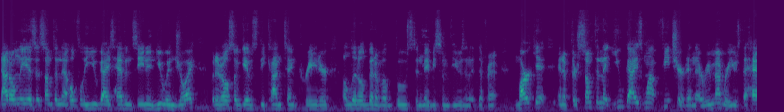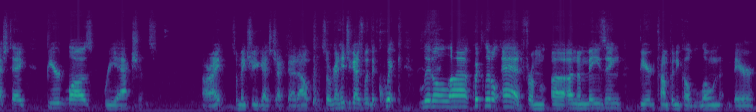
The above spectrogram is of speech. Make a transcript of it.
Not only is it something that hopefully you guys haven't seen and you enjoy, but it also gives the content creator a little bit of a boost and maybe some views in a different market. And if there's something that you guys want featured in there, remember use the hashtag Beard Laws Reactions. All right, so make sure you guys check that out. So we're gonna hit you guys with a quick little, uh, quick little ad from uh, an amazing beard company called Lone Bear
